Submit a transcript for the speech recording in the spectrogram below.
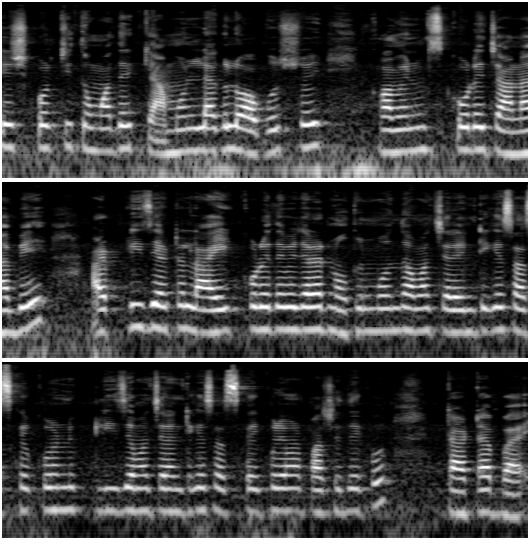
শেষ করছি। তোমাদের কেমন লাগল অবশ্যই কমেন্টস করে জানাবে। আর প্লিজ একটা লাইক করে দেবে। যারা নতুন বন্ধু, আমার চ্যানেলটিকে সাবস্ক্রাইব করেন প্লিজ আমার চ্যানেলটিকে সাবস্ক্রাইব করে আমার পাশে দেখো টাটা বাই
